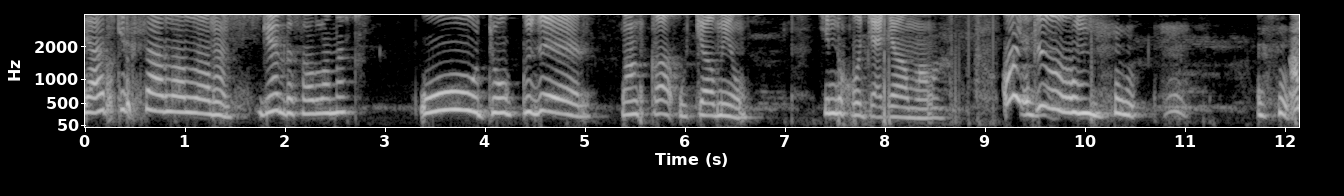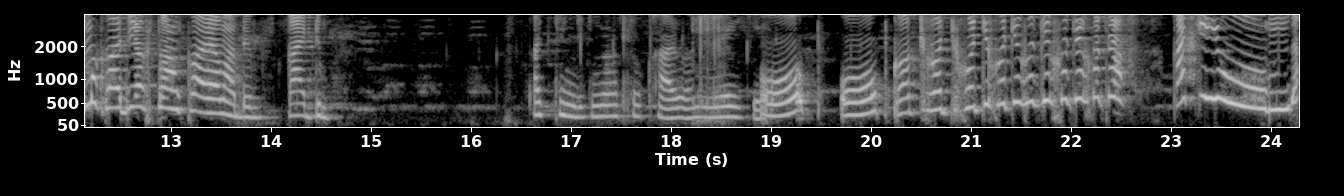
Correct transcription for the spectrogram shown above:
Birazcık sallanalım. Gel de sallanak. Oo çok güzel. Kanka uçamıyorum. Şimdi kocacağım ama. Uçtum. ama kayacaktan kayamadım. Kaydım. Bak şimdi nasıl kaybolmaya gidiyor. Hop hop kaç kaç kaç kaç kaç kaç kaç kaçıyorum. Da,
